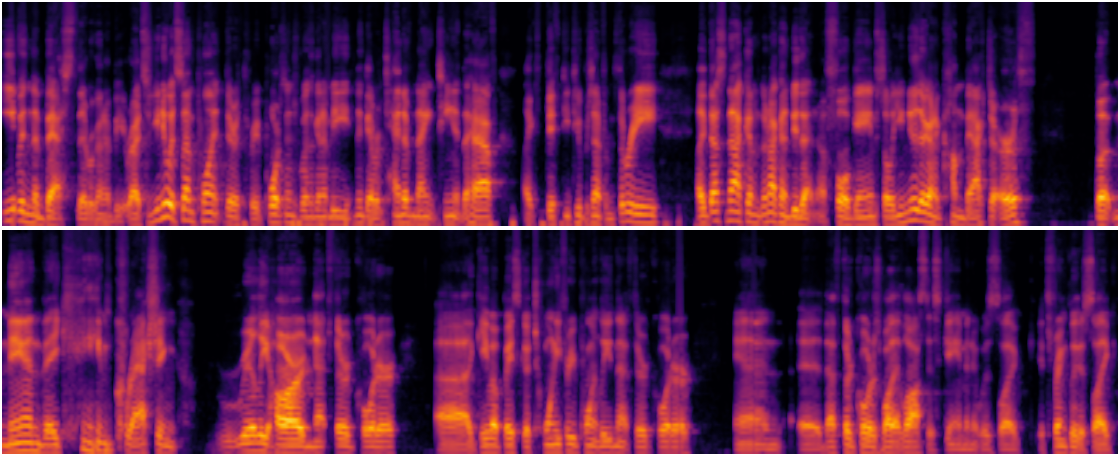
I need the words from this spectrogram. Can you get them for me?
even the best they were going to be, right? So you knew at some point their three percentage wasn't going to be, I think they were 10 of 19 at the half, like 52% from three. Like that's not to, they're not to do that in a full game. So you knew they're to come back to earth. But man, they came crashing really hard in that third quarter. Uh, gave up basically a 23 point lead in that third quarter. And uh, that third quarter is why they lost this game. And it was like, it's frankly just like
